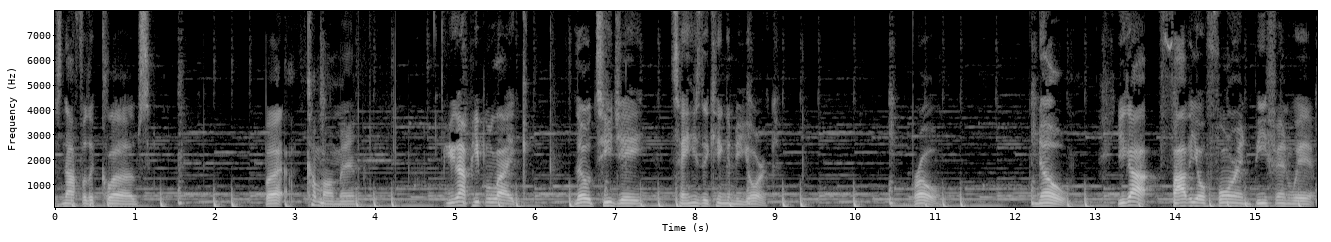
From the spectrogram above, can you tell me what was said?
it's not for the clubs. But come on, man. You got people like Lil Tjay saying he's the king of New York. Bro, no. You got Fivio Foreign beefing with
